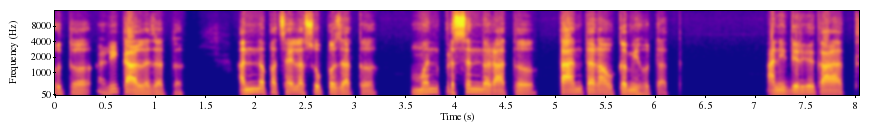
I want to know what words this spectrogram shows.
होतं आणि टाळलं जातं. अन्न पचायला सोपं जातं. मन प्रसन्न राहतं. ताणतणाव कमी होतात. आणि दीर्घकाळात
